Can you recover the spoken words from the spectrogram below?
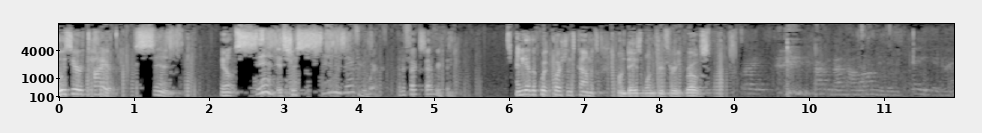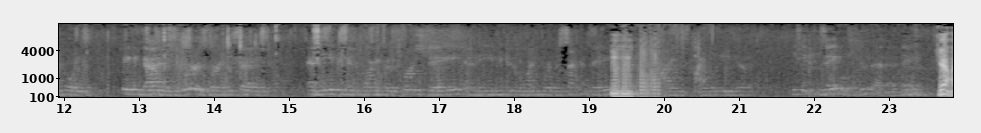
Who's here tired? Sin. You know, sin, it's just sin is everywhere. It affects everything. Any other quick questions, comments on days one through three? Rose. Mm-hmm. I, I believe that he was able to do that in a day. Yeah.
